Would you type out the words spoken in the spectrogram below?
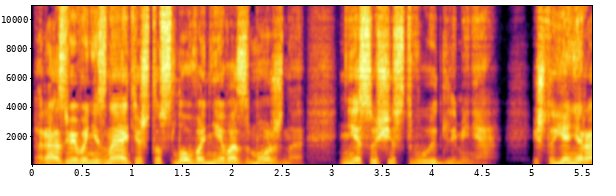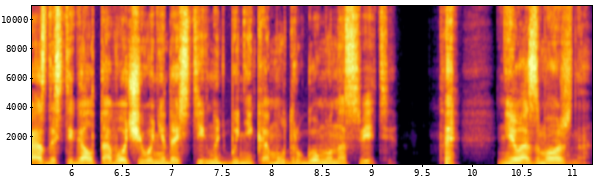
Разве вы не знаете, что слово невозможно не существует для меня? И что я не раз достигал того, чего не достигнуть бы никому другому на свете. Хе, невозможно.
